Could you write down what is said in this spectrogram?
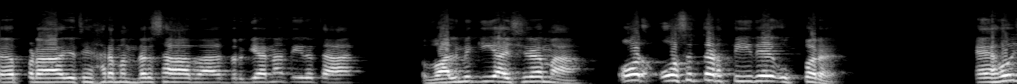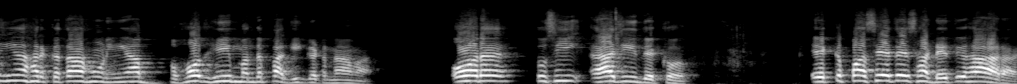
ਆਪਣਾ ਜਿੱਥੇ ਹਰਮੰਦਰ ਸਾਹਿਬ ਆ, ਦੁਰਗਿਆਨਾ ਤੀਰਥ ਆ, ਵਾਲਮੀਕੀ ਆਸ਼ਰਮ ਆ, ਔਰ ਉਸ ਧਰਤੀ ਦੇ ਉੱਪਰ ਇਹੋ ਜੀਆਂ ਹਰਕਤਾਂ ਹੋਣੀਆਂ ਬਹੁਤ ਹੀ ਮੰਦਭਾਗੀ ਘਟਨਾ ਵਾ ਔਰ ਤੁਸੀਂ ਇਹ ਚੀਜ਼ ਦੇਖੋ, ਇੱਕ ਪਾਸੇ ਤੇ ਸਾਡੇ ਤਿਉਹਾਰ ਆ,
